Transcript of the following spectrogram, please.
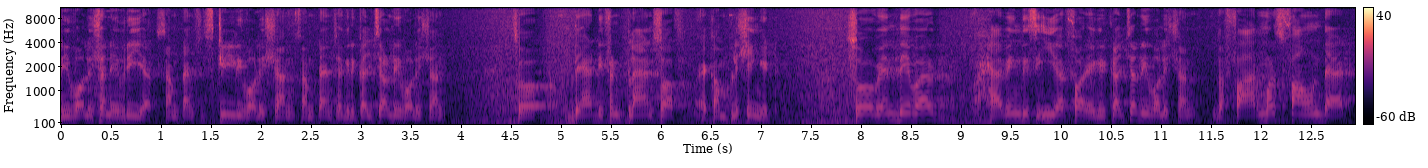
revolution every year. Sometimes steel revolution sometimes agricultural revolution. So they had different plans of accomplishing it. So when they were having this year for agricultural revolution the farmers found that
